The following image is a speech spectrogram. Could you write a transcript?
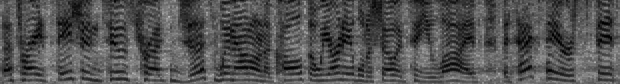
That's right. Station 2's truck just went out on a call, so we aren't able to show it to you live. But taxpayers spent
